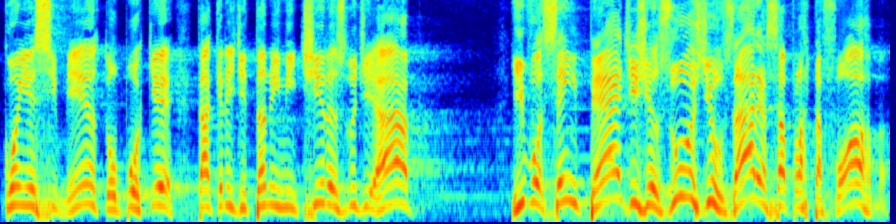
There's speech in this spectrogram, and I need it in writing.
conhecimento ou porque está acreditando em mentiras do diabo, e você impede Jesus de usar essa plataforma,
